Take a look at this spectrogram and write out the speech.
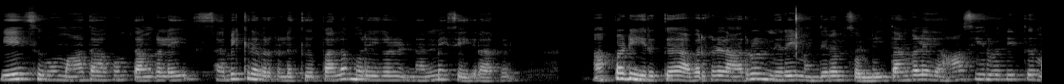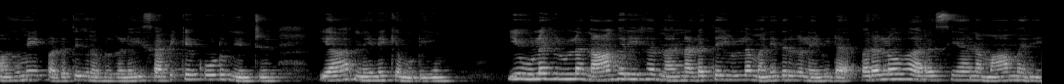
இயேசுவும் மாதாவும் தங்களை சபிக்கிறவர்களுக்கு பல முறைகள் நன்மை செய்கிறார்கள். அப்படி இருக்க அவர்கள் அருள் நிறை மந்திரம் சொல்லி தங்களை ஆசீர்வதித்து மகிமைப்படுத்துகிறவர்களை சபிக்கக்கூடும் என்று யார் நினைக்க முடியும்? இவ்வுலகிலுள்ள நாகரிக நன்னடத்தையுள்ள மனிதர்களை விட பரலோக அரசியான மாமரி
